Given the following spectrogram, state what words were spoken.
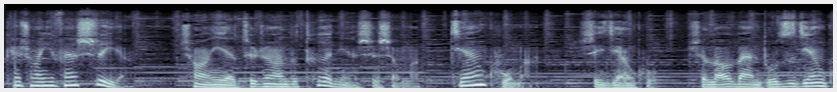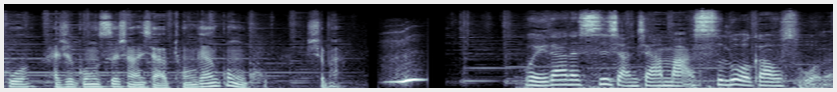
开创一番事业。创业最重要的特点是什么？艰苦嘛。谁艰苦？是老板独自艰苦，还是公司上下同甘共苦？是吧？伟大的思想家马斯洛告诉我们，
